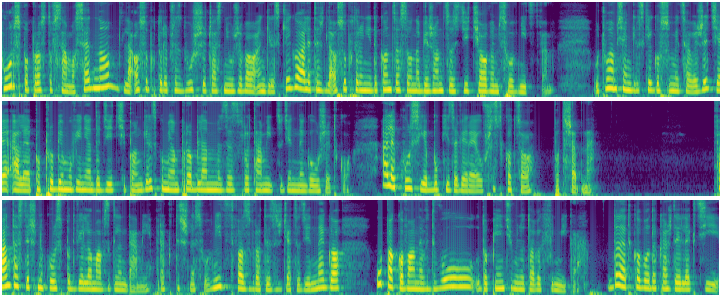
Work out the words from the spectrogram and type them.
Kurs po prostu w samo sedno dla osób, które przez dłuższy czas nie używały angielskiego, ale też dla osób, które nie do końca są na bieżąco z dzieciowym słownictwem. Uczyłam się angielskiego w sumie całe życie, ale po próbie mówienia do dzieci po angielsku miałam problem ze zwrotami codziennego użytku. Ale kurs i e-booki zawierają wszystko, co potrzebne. Fantastyczny kurs pod wieloma względami. Praktyczne słownictwo, zwroty z życia codziennego, upakowane w 2 do 5 minutowych filmikach. Dodatkowo do każdej lekcji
